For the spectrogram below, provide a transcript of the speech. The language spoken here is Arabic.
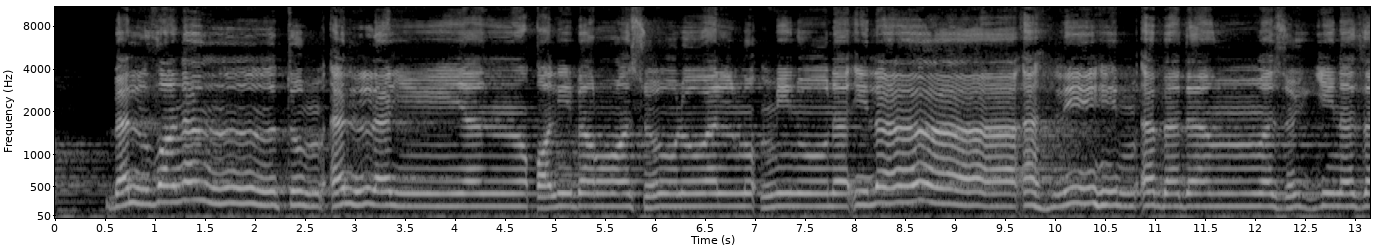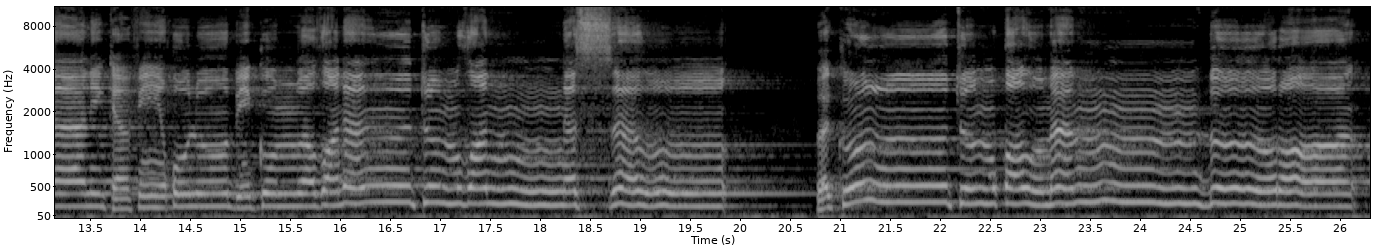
بل ظننتم أن لن ينقلب الرسول والمؤمنون إلى أهليهم أبدا وزين ذلك في قلوبكم وظننتم ظن السوء وكنتم قوما بوراً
